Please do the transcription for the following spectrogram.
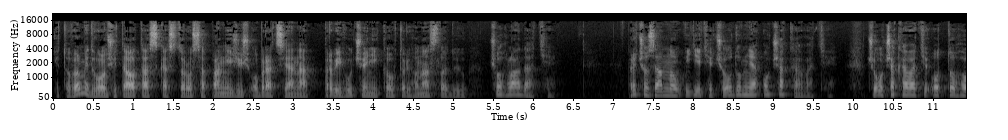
Je to veľmi dôležitá otázka, s ktorou sa pán Ježiš obracia na prvých učeníkov, ktorí ho nasledujú. Čo hľadáte? Prečo za mnou idete? Čo odo mňa očakávate? Čo očakávate od toho,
